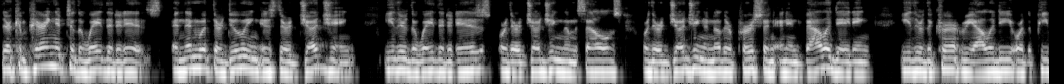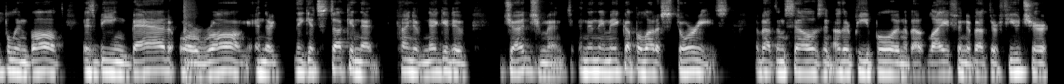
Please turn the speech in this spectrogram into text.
They're comparing it to the way that it is. And then what they're doing is they're judging either the way that it is or they're judging themselves or they're judging another person and invalidating either the current reality or the people involved as being bad or wrong and they they get stuck in that kind of negative judgment and then they make up a lot of stories about themselves and other people and about life and about their future.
